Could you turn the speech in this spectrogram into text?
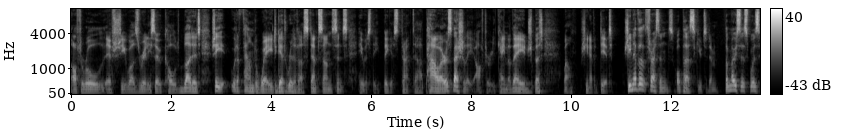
After all, if she was really so cold-blooded, she would have found a way to get rid of her stepson since he was the biggest threat to her power, especially after he came of age, but, well, she never did. She never threatened or persecuted him. Thutmosis was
